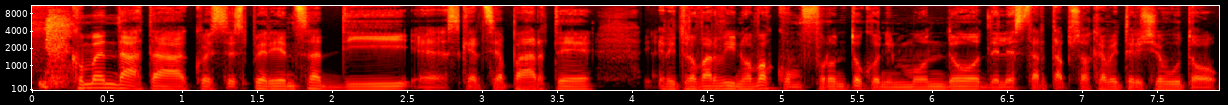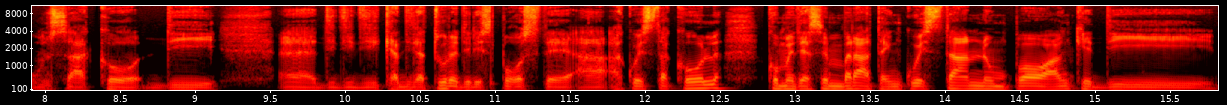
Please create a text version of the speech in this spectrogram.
Com'è andata questa esperienza di, eh, scherzi a parte, ritrovarvi di nuovo a confronto con il mondo delle startup? So che avete ricevuto un sacco di, eh, di, di, di candidature, di risposte a, a, questa call. Come ti è sembrata in quest'anno un po' anche di,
